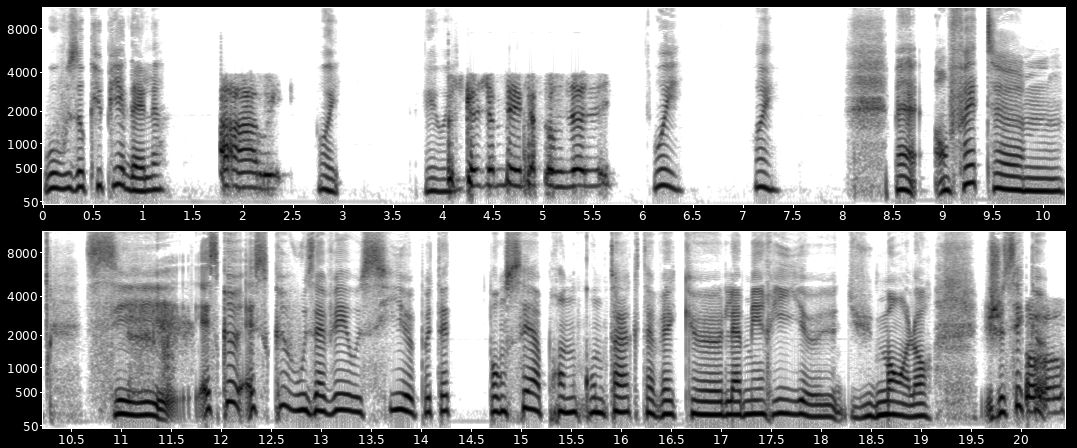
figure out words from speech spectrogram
Vous vous occupiez d'elle Ah oui. Oui. Et oui. Parce que j'aime les personnes âgées. Oui. Oui. Ben, en fait, euh, c'est. Est-ce que, est-ce que vous avez aussi euh, peut-être pensé à prendre contact avec euh, la mairie euh, du Mans. Alors, je sais que oh.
